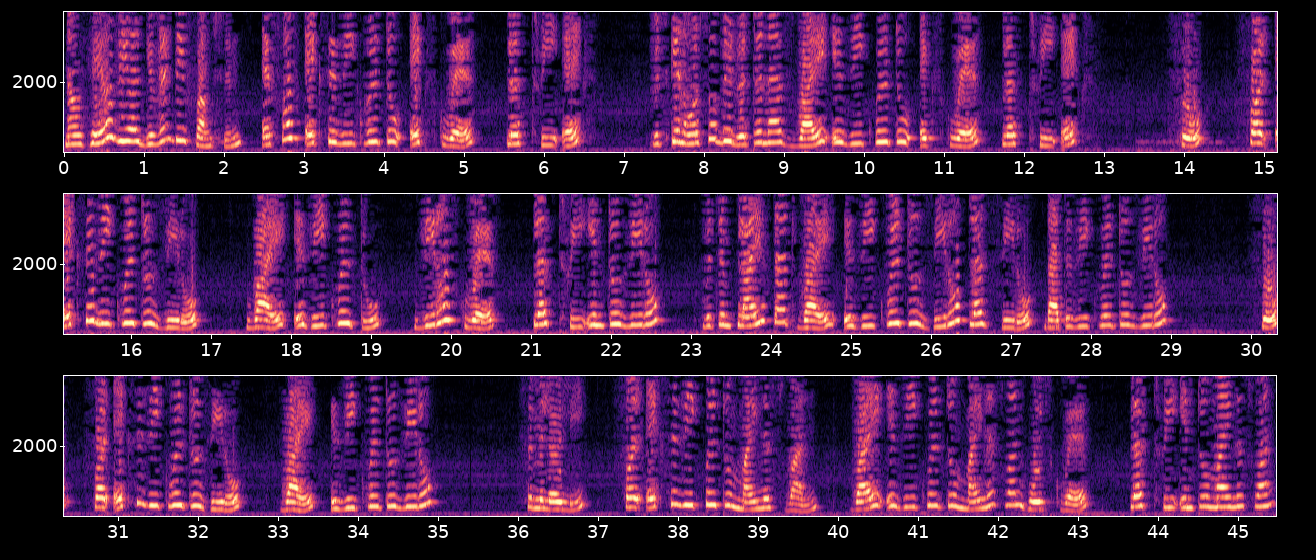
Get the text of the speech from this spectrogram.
Now here we are given the function f of x is equal to x square plus 3x which can also be written as y is equal to x square plus 3x. So for x is equal to 0, y is equal to 0 square plus 3 into 0 which implies that y is equal to 0 plus 0 that is equal to 0. So for x is equal to 0, y is equal to 0. Similarly, for x is equal to minus 1, y is equal to minus 1 whole square plus 3 into minus 1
